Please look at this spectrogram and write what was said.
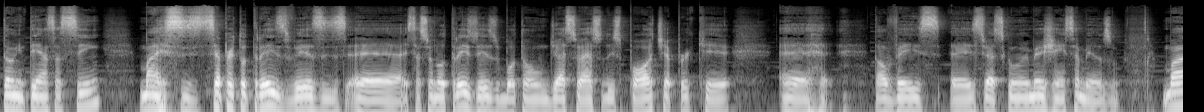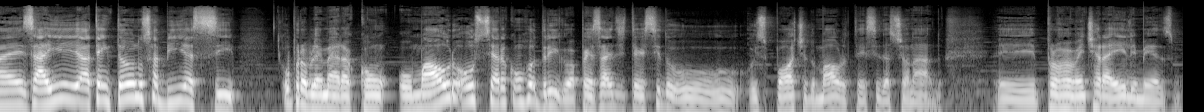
tão intensa assim. Mas se apertou três vezes, é, estacionou três vezes o botão de SOS do spot, é porque é, talvez é, estivesse com uma emergência mesmo. Mas aí, até então, eu não sabia se o problema era com o Mauro ou se era com o Rodrigo, apesar de ter sido o, o, o spot do Mauro ter sido acionado. E provavelmente era ele mesmo.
